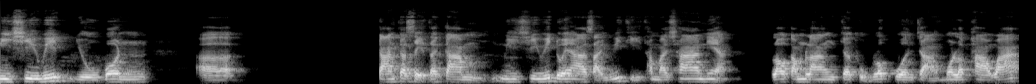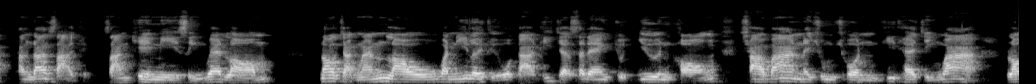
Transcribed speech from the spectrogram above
มีชีวิตอยู่บนการเกษตรกรรม มีชีวิตโดยอาศัยวิถีธรรมชาติเนี่ย เรากำลังจะถูกรบกวนจากมลภาวะทางด้านสารสารเคมีสิ่งแวดล้อม นอกจากนั้นเราวันนี้เลยถือโอกาสที่จะแสดงจุดยืนของชาวบ้านในชุมชนที่แท้จริงว่า เรา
